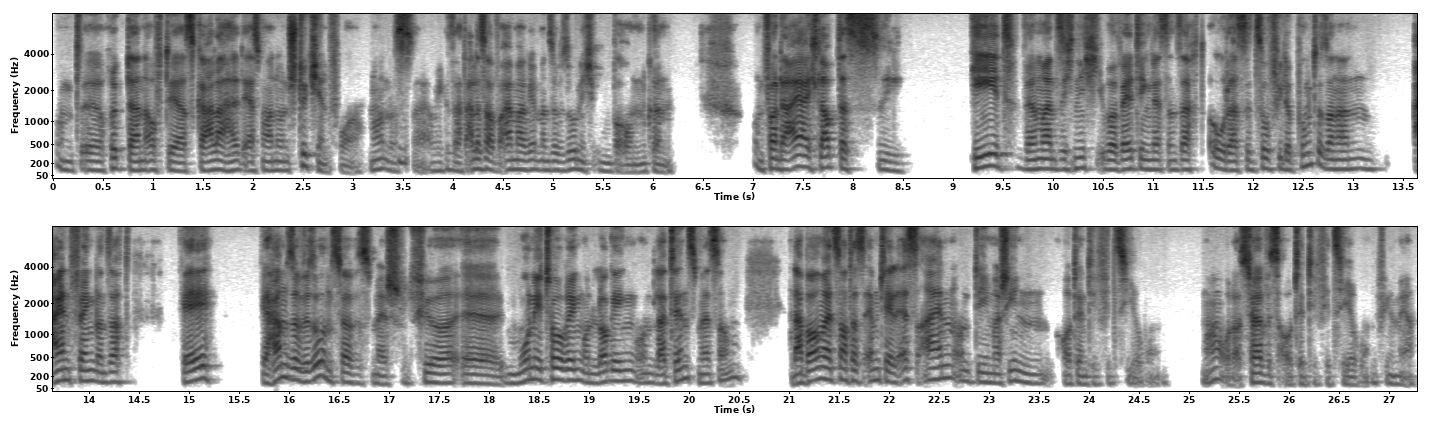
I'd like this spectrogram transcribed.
Und äh, rückt dann auf der Skala halt erstmal nur ein Stückchen vor. Ne? Das, äh, wie gesagt, alles auf einmal wird man sowieso nicht umbauen können. Und von daher, ich glaube, dass geht, wenn man sich nicht überwältigen lässt und sagt, oh, das sind so viele Punkte, sondern einfängt und sagt, okay, wir haben sowieso ein Service Mesh für äh, Monitoring und Logging und Latenzmessung. Da bauen wir jetzt noch das MTLS ein und die Maschinenauthentifizierung ne? oder Service-Authentifizierung vielmehr.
